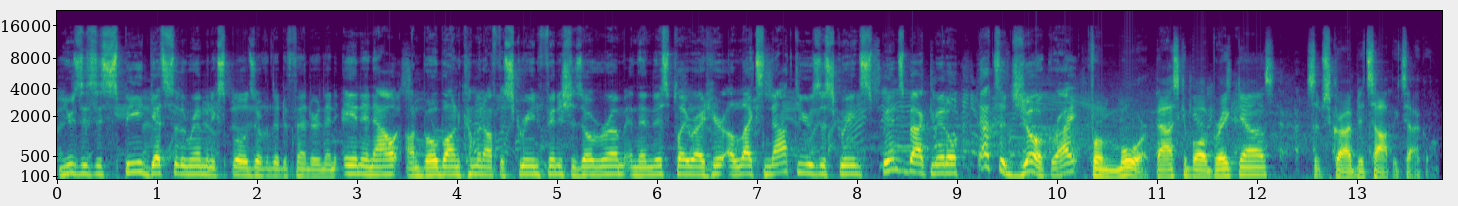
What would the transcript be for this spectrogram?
uses his speed, gets to the rim and explodes over the defender. And then in and out on Boban coming off the screen, finishes over him. And then this play right here, elects not to use the screen, spins back middle. That's a joke, right? For more basketball breakdowns, subscribe to Topic Tackle.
